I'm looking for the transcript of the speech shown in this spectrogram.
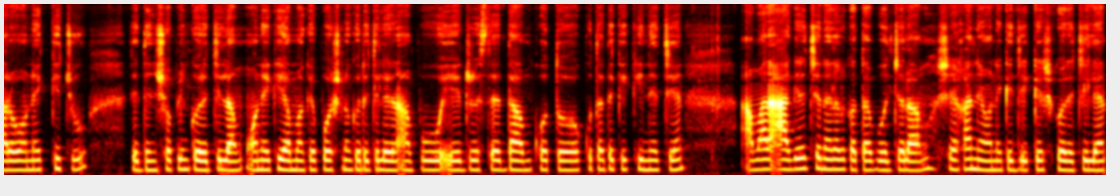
আরও অনেক কিছু। যেদিন শপিং করেছিলাম, অনেকেই আমাকে প্রশ্ন করেছিলেন, আপু, এই ড্রেসের দাম কত? কোথা থেকে কিনেছেন? আমার আগের চ্যানেলের কথা বলছিলাম, সেখানে অনেকে জিজ্ঞেস করেছিলেন,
